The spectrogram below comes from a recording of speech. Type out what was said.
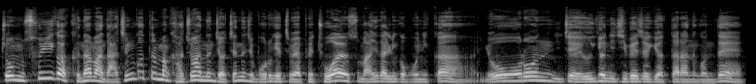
좀 수위가 그나마 낮은 것들만 가져왔는지 어쨌는지 모르겠지만 옆에 좋아요 수 많이 달린 거 보니까 요런 이제 의견이 지배적이었다라는 건데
